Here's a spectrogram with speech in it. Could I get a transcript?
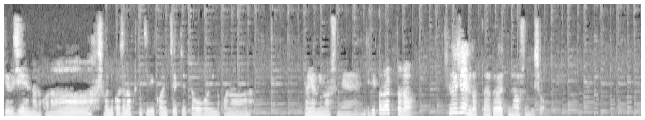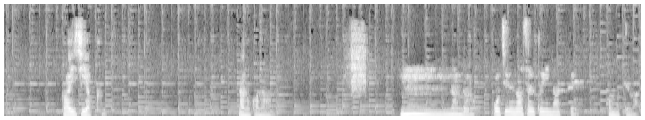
中耳炎なのかな。小児科じゃなくて耳鼻科に連れてった方がいいのかな。悩みますね。耳鼻科だったら、中耳炎だったらどうやって治すんでしょう。外耳薬。なのかな。うーん、なんだろう。お家で治せるといいなって思ってます。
